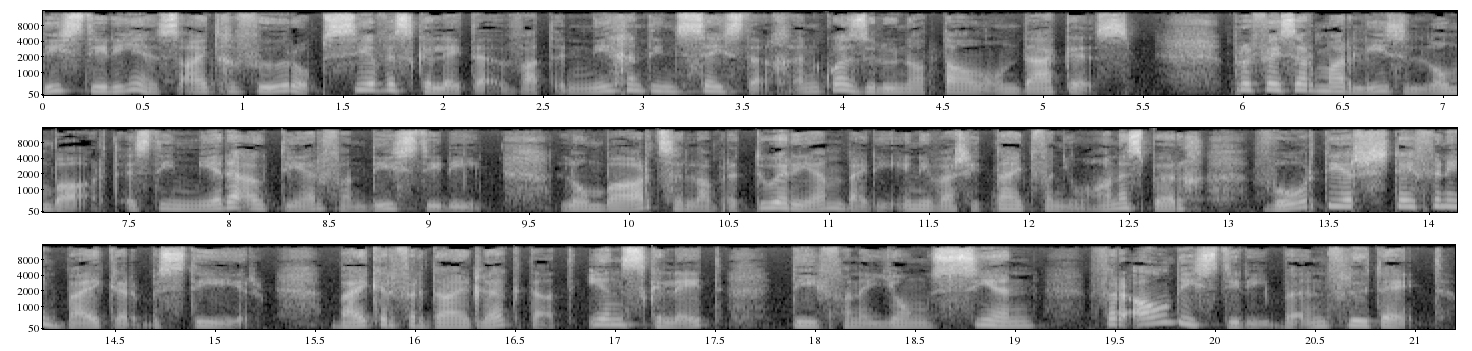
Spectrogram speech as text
Die studie is uitgevoer op sewe skelette wat in 1960 in KwaZulu-Natal ontdek is. Professor Marlies Lombard is die mede-outeur van die studie. Lombard se laboratorium by die Universiteit van Johannesburg word deur Stephanie Beyker bestuur. Beyker verduidelik dat een skelet, die van 'n jong seun, veral die studie beïnvloed het.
